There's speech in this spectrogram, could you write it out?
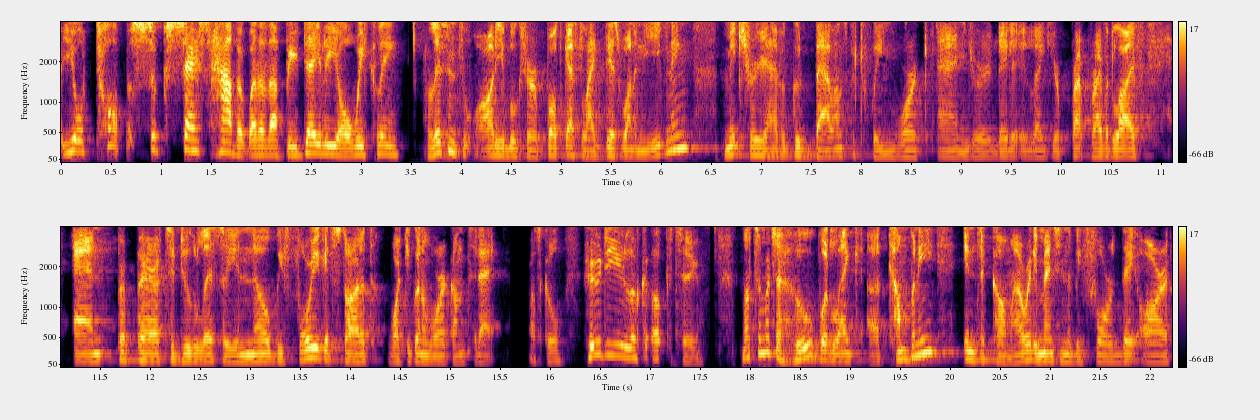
your top success habit, whether that be daily or weekly? Listen to audiobooks or podcasts like this one in the evening. Make sure you have a good balance between work and your daily, like your private life, and prepare to do list so you know before you get started what you're going to work on today. That's cool. Who do you look up to? Not so much a who, but like a company, Intercom. I already mentioned it before. They are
